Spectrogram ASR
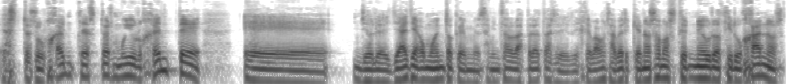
esto es urgente, esto es muy urgente, eh, yo le, ya llega un momento que me, se me hincharon las pelotas y les dije, vamos a ver, que no somos ci- neurocirujanos,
